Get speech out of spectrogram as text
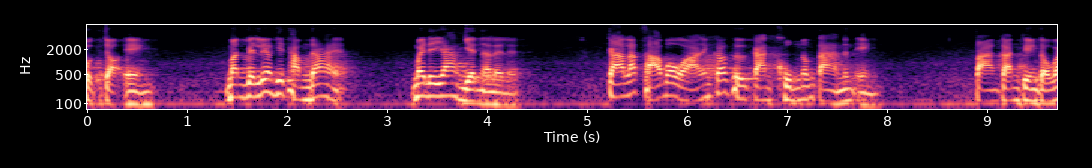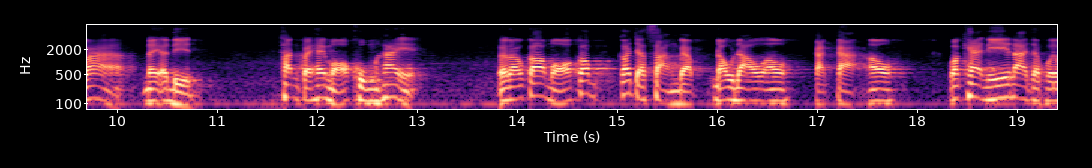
ฝึกเจาะเอง มันเป็นเรื่องที่ทำได้ ไม่ได้ยากเย็นอะไรเลย การรักษาเบาหวานก็คือการคุมน้ำตาลนั่นเอง ต่างกันเพียงแต่ว่าในอดีต ท่านไปให้หมอคุมให้เราก็หมอก็ก็จะสั่งแบบเดาๆเอากะกะเอา ว่าแค่นี้น่าจะพอ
